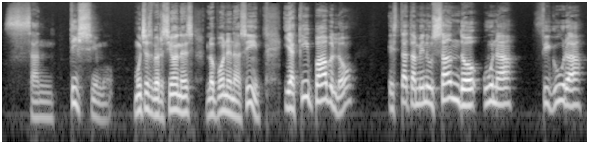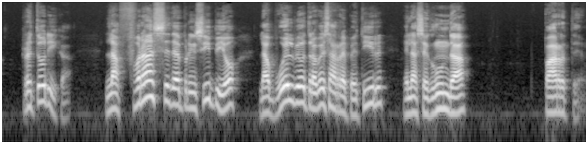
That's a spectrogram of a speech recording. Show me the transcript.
santísimo. Muchas versiones lo ponen así. Y aquí Pablo está también usando una figura retórica. La frase del principio la vuelve otra vez a repetir en la segunda parte.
